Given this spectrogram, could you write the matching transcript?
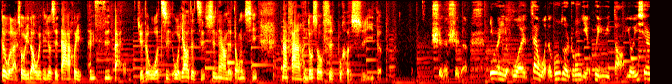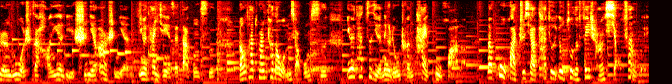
对我来说遇到问题，就是大家会很死板，觉得我只我要的只是那样的东西，那反而很多时候是不合时宜的。是的，是的，因为有我在我的工作中也会遇到有一些人，如果是在行业里十年、二十年，因为他以前也在大公司，然后他突然跳到我们小公司，因为他自己的那个流程太固化了，那固化之下，他就又做的非常小范围，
